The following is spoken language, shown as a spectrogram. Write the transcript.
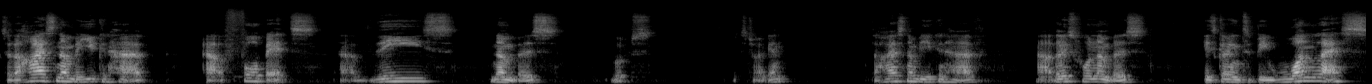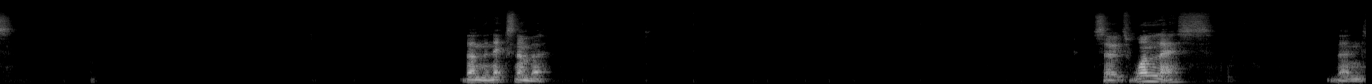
So the highest number you can have out of four bits, out of these numbers, whoops, let's try again. The highest number you can have out of those four numbers is going to be one less than the next number. So it's one less than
